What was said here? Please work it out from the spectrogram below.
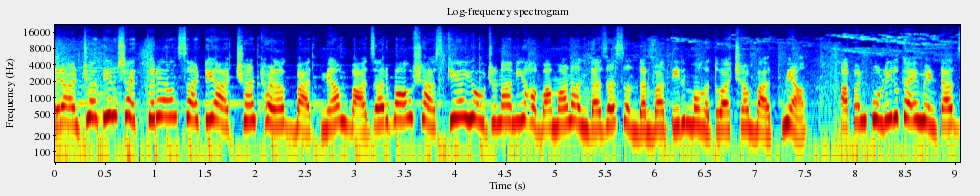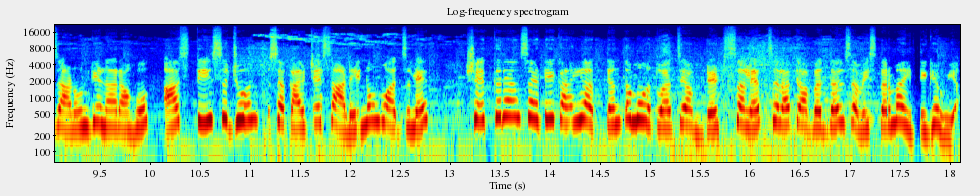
राज्यातील शेतकऱ्यांसाठी आजच्या ठळक बातम्या बाजारभाव शासकीय योजना आणि हवामान अंदाजासंदर्भातील महत्त्वाच्या बातम्या आपण पुढील काही मिनिटात जाणून घेणार आहोत. आज तीस जून सकाळचे साडेनऊ वाजलेत शेतकऱ्यांसाठी काही अत्यंत महत्त्वाचे अपडेट्स आल्यात चला त्याबद्दल सविस्तर माहिती घेऊया.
